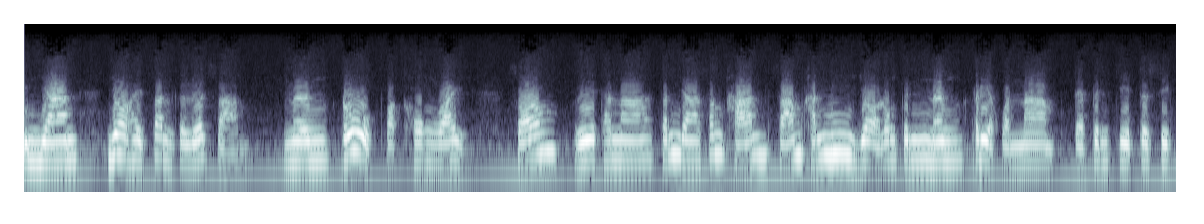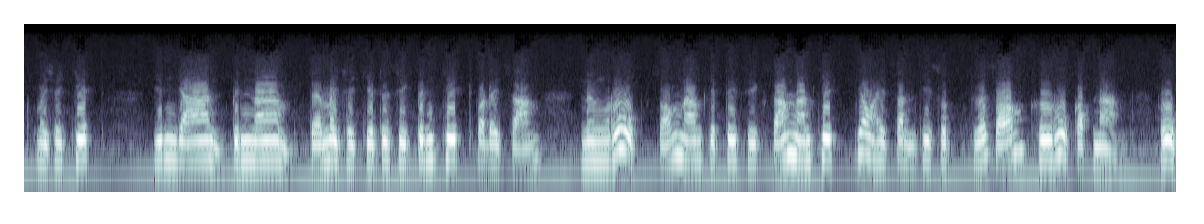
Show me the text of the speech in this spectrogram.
วิญญาณ ย่อให้สั้นก็เหลือสามหนึ่งรูปประคงไว้สองเวทนาสัญญาสังขารสามขันนี้ย่อลงเป็นหนึ่งเรียกว่านาม แต่เป็นจิตสิกไม่ใช่จิต วิญญาณเป็นนาม แต่ไม่ใช่เจตสิกเป็นจิตก็ได้สาม หนึ่งรูปสองนามเจตติสิกสามนามจิตย่อให้สั้นที่สุด เหลือสองคือรูปกับนาม รูป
